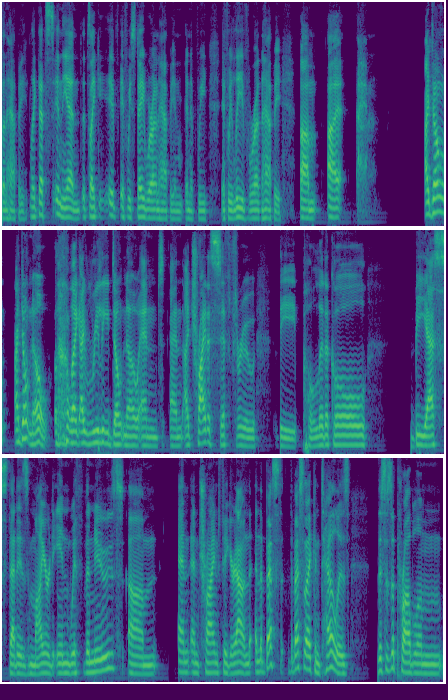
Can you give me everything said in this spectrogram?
unhappy like that's in the end it's like if if we stay we're unhappy and, and if we if we leave we're unhappy um i i don't i don't know. Like i really don't know and and i try to sift through the political bs that is mired in with the news um and and try and figure it out and, and the best the best that i can tell is this is a problem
